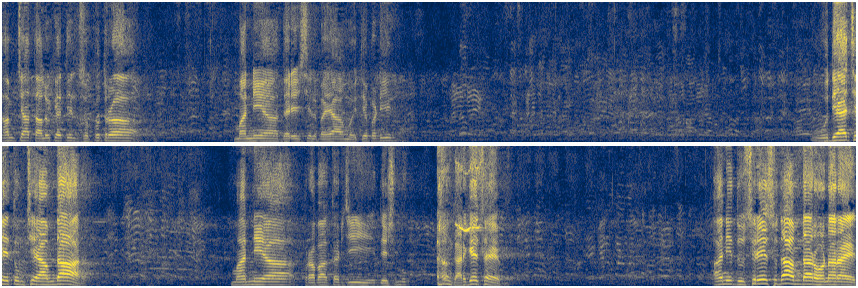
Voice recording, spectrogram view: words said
आमच्या तालुक्यातील सुपुत्र माननीय धैर्यशील भया मोहिते पाटील. उद्याचे तुमचे आमदार माननीय प्रभाकरजी देशमुख गाडगे साहेब. आणि दुसरे सुद्धा आमदार होणार आहेत.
